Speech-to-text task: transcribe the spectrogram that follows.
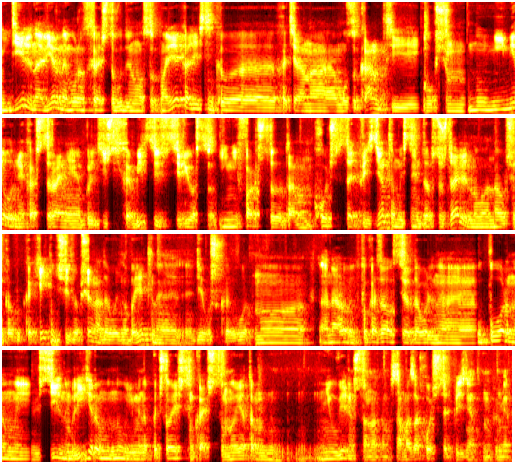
недели, наверное, можно сказать, что выдвинулась вот Мария Колесникова, хотя она музыкант и, в общем, ну, не имела, мне кажется, ранее политических амбиций всерьез. И не факт, что там хочет стать президентом, мы с ней это обсуждали, но она, в общем, как бы кокетничает. Вообще она довольно обаятельная девушка, вот. Но она показала себя довольно упорным и сильным лидером, ну, именно по человеческим качествам. Но я там не уверен, что она там сама захочет стать президентом, например.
